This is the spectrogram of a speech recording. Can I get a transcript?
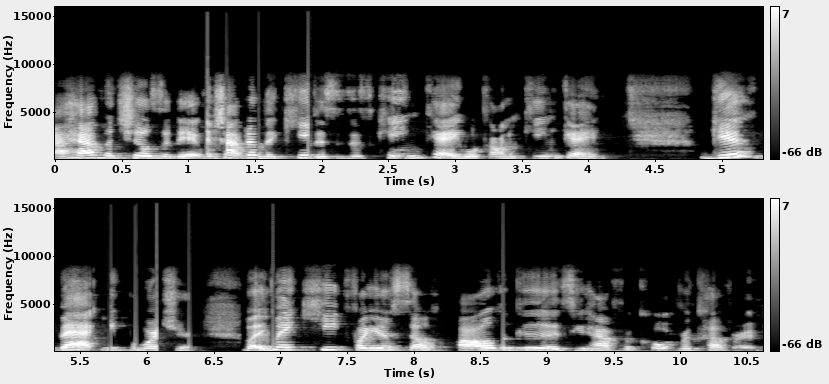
I have Melchizedek, chapter the king. This is this King K. We'll call him King K. Give back worship, but you may keep for yourself all the goods you have reco- recovered.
